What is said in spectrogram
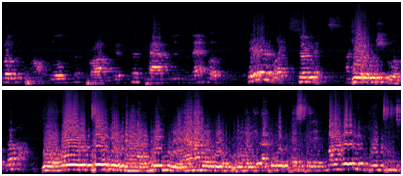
Those apostles and prophets and pastors and evangelists, they're like servants under the people of God. Joote, jonabi, joyalo, jopuonje kata jopastor mago ni jotich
